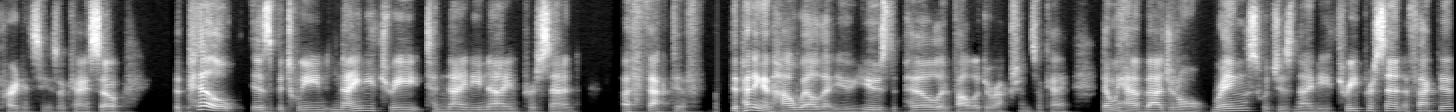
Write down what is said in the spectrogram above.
pregnancies. Okay, so the pill is between 93 to 99% effective, depending on how well that you use the pill and follow directions. Okay. Then we have vaginal rings, which is 93% effective.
